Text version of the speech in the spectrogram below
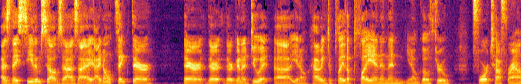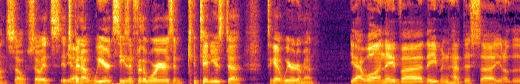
as they see themselves as, I, I don't think they're they're they're they're going to do it. Uh, you know, having to play the play in and then you know go through four tough rounds. So so it's it's Yeah. been a weird season for the Warriors and continues to to get weirder, man. Yeah, well, and they've uh, they even had this, uh, you know, the,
